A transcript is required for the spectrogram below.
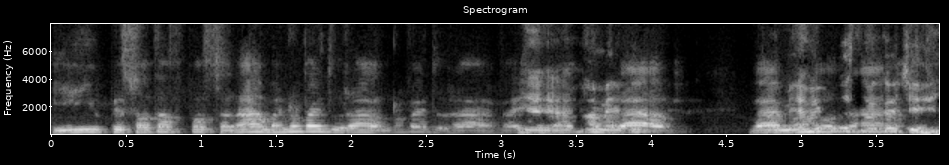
e o pessoal tava postando, ah, mas não vai durar, não vai durar, vai, é, vai durar, vai a mesma impressão que eu tive.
